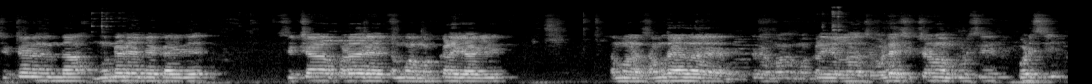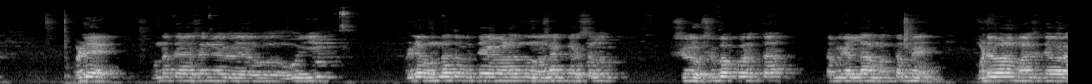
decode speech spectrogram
ಶಿಕ್ಷಣದಿಂದ ಮುನ್ನಡೆಯಬೇಕಾಗಿದೆ. ಶಿಕ್ಷಣ ಪಡೆದರೆ ತಮ್ಮ ಮಕ್ಕಳಿಗಾಗಲಿ, ತಮ್ಮ ಸಮುದಾಯದ ಮಕ್ಕಳಿಗೆಲ್ಲ ಒಳ್ಳೆಯ ಶಿಕ್ಷಣವನ್ನು ಕೊಡಿಸಿ ಕೊಡಿಸಿ, ಒಳ್ಳೆ ಉನ್ನತ ಸಂಘ ಹೋಗಿ, ಒಳ್ಳೆ ಉನ್ನತ ಹುದ್ದೆಗಳನ್ನು ಅಲಂಕರಿಸಲು ಶುಭ ಕೋರುತ್ತಾ ತಮಗೆಲ್ಲ ಮತ್ತೊಮ್ಮೆ ಮಡಿವಾಳ ಮಾಚಿದೇವರ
